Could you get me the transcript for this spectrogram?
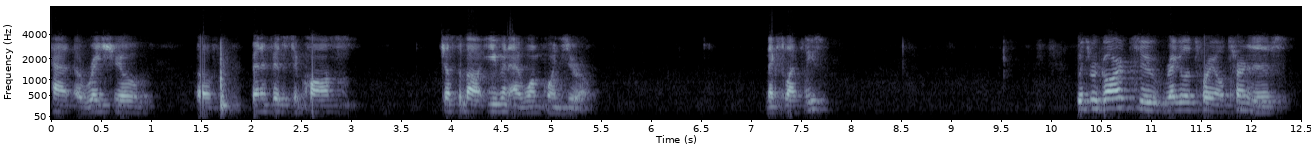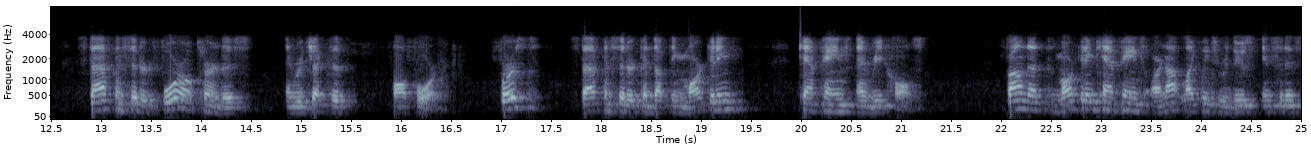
had a ratio of benefits to costs just about even at 1.0. Next slide, please. With regard to regulatory alternatives, staff considered four alternatives and rejected all four. First, staff considered conducting marketing campaigns and recalls. Found that the marketing campaigns are not likely to reduce incidents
